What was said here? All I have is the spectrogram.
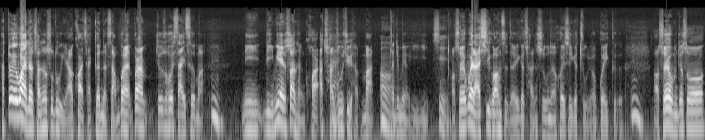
它对外的传输速度也要快才跟得上，不然不然就是会塞车嘛。嗯，你里面算很快啊，传出去很慢，嗯，那就没有意义。是，哦，所以未来细光子的一个传输呢，会是一个主流规格。嗯，好，所以我们就说，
